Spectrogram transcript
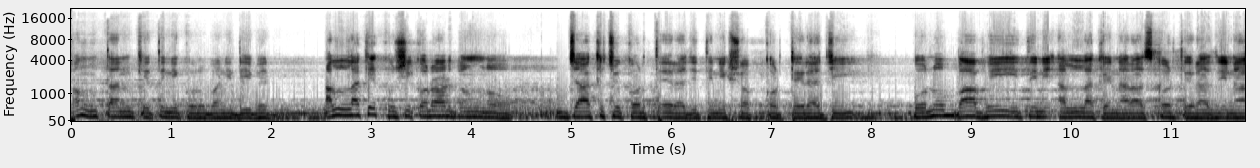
সন্তানকে তিনি কোরবানি দিবেন, আল্লাহকে খুশি করার জন্য। যা কিছু করতে রাজি, তিনি সব করতে রাজি। কোনোভাবেই তিনি আল্লাহকে নারাজ করতে রাজি না।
